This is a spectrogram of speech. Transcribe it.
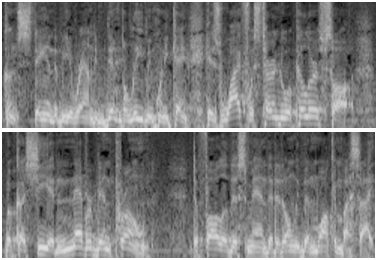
couldn't stand to be around him, didn't believe him when he came. His wife was turned to a pillar of salt because she had never been prone to follow this man that had only been walking by sight.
